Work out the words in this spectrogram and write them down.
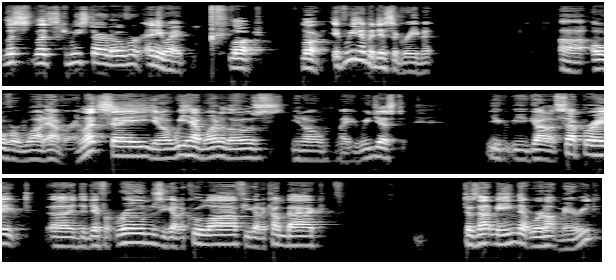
let's let's can we start over? Anyway, look, look, if we have a disagreement uh over whatever, and let's say, you know, we have one of those, you know, like we just you you gotta separate uh, into different rooms, you gotta cool off, you gotta come back. Does that mean that we're not married?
